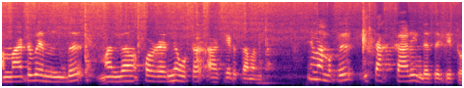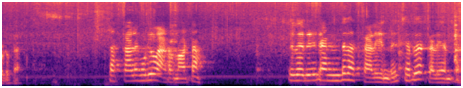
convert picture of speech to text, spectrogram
നന്നായിട്ട് വെന്ത് നല്ല കുഴഞ്ഞ കൂട്ട് ആക്കിയെടുത്താൽ മതി. ഇനി നമുക്ക് ഈ തക്കാളി ഇതിന്റെ അകത്തേക്ക് ഇട്ട് കൊടുക്കാം. തക്കാളി കൂടി വാടണം കേട്ടോ. ഇതൊരു രണ്ട് തക്കാളി ഉണ്ട്. ചെറിയ തക്കാളി ഉണ്ട്.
